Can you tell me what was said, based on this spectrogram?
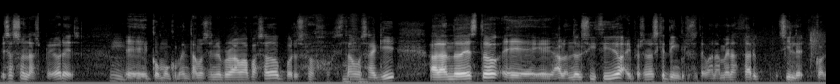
Esas son las peores. Eh, como comentamos en el programa pasado, por eso estamos aquí hablando de esto, eh, hablando del suicidio, hay personas que te incluso te van a amenazar si le- con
